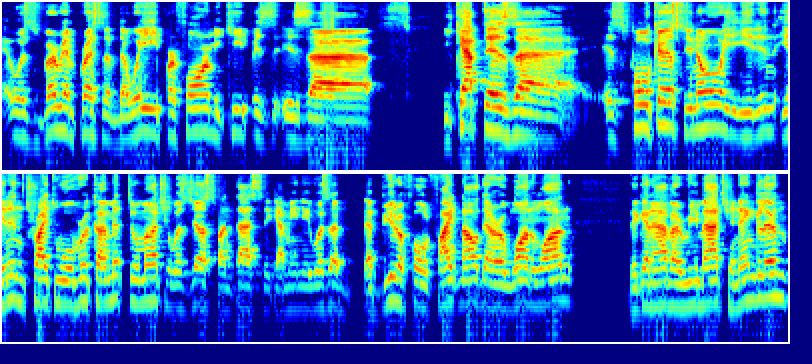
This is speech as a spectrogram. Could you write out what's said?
it was very impressive the way he performed. He keep his his uh, he kept his uh, his focus. You know, he, didn't he didn't try to overcome it too much. It was just fantastic. I mean, it was a, a beautiful fight. Now they're one one. They're gonna have a rematch in England.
